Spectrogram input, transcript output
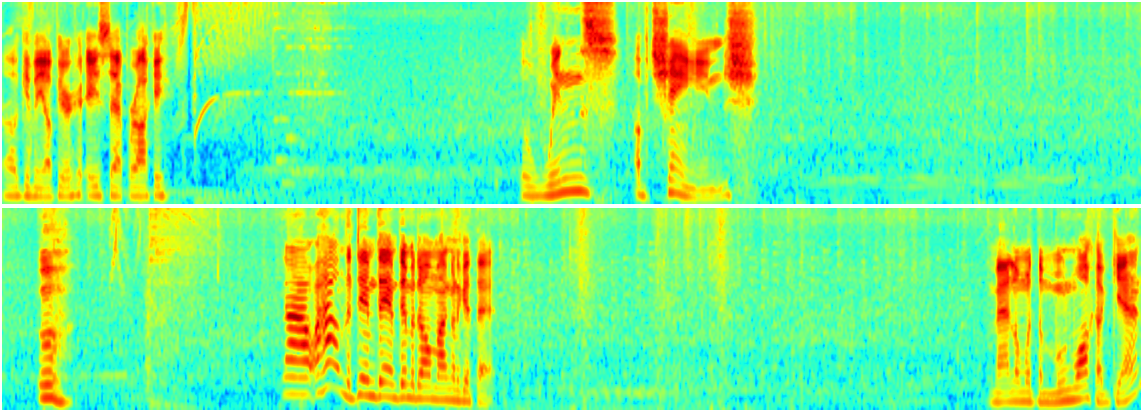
Oh, give me up here, ASAP Rocky. The winds of change. Ugh. Now, how in the dim damn dimmadome am I gonna get that? Madeline with the moonwalk again?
